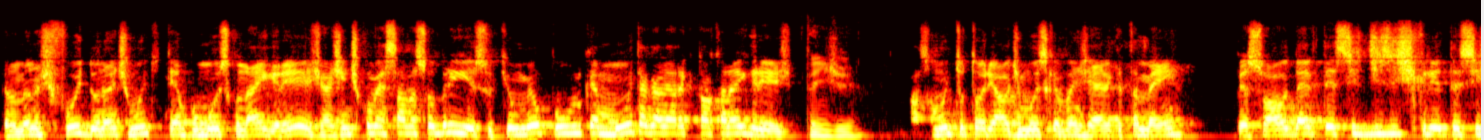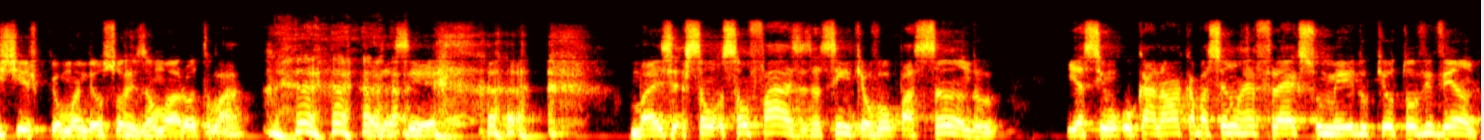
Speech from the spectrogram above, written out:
pelo menos fui durante muito tempo músico na igreja, a gente conversava sobre isso, que o meu público é muita galera que toca na igreja. Entendi. Faço muito tutorial de música evangélica também. O pessoal deve ter se desinscrito esses dias, porque eu mandei um sorrisão maroto lá. Mas assim. Mas são, são fases assim que eu vou passando e assim, o canal acaba sendo um reflexo meio do que eu estou vivendo.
